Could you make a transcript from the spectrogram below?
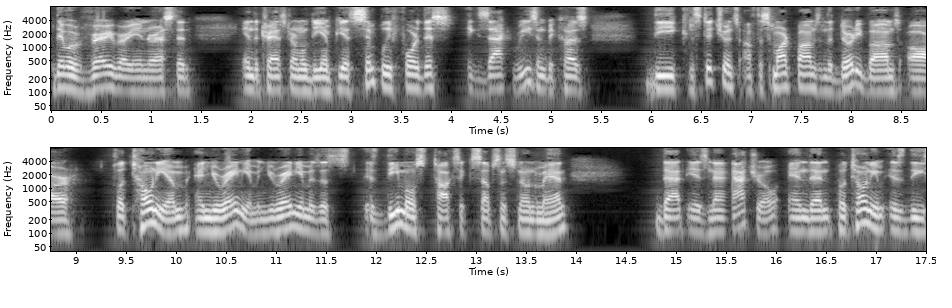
they were very, very interested in the transdermal DMPS simply for this exact reason, because the constituents of the smart bombs and the dirty bombs are plutonium and uranium, and uranium is a, is the most toxic substance known to man that is natural, and then plutonium is the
